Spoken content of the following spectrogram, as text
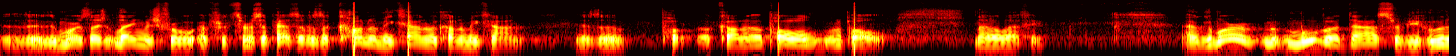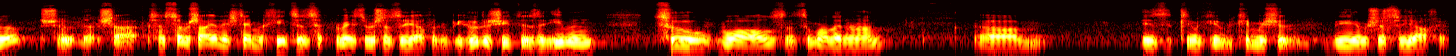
the Gemara's language for for Tzuras Pesach is a kana mikan kana mikan. Is a a, a pole and a pole, not a lefi. Gemara Muva Das Rabbi Yehuda Shasam Shayad Eshtei Mechitzes Reis Rosh Hashanah. Rabbi Yehuda Shita is that even two walls. That's more later on. um, is can, can, can be Rishus Yachid.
